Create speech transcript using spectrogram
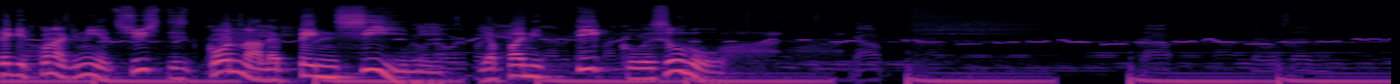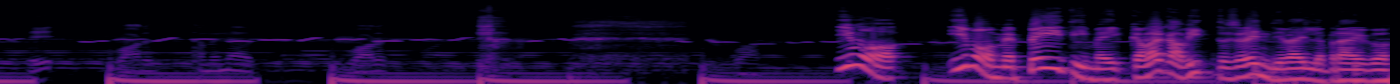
tegid kunagi nii, et süstisid konnale bensiini ja panid tiku suhu Imo, Imo, me peidime ikka väga vittuse vendi välja praegu.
